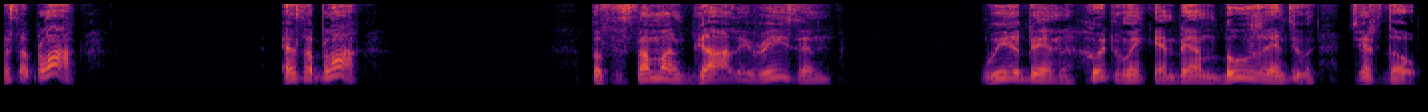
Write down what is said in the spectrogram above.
as a block. As a block. But for some ungodly reason, we have been hoodwinked and bamboozled into just vote.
